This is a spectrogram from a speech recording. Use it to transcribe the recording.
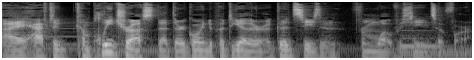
I have to complete trust that they're going to put together a good season from what we've seen so far.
